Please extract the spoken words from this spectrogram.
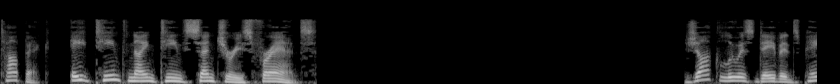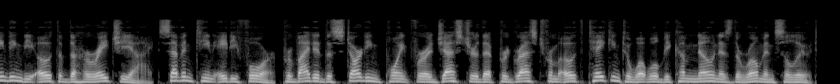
Topic: 18th–19th centuries France Jacques-Louis David's painting The Oath of the Horatii 1784 provided the starting point for a gesture that progressed from oath-taking to what will become known as the Roman salute.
